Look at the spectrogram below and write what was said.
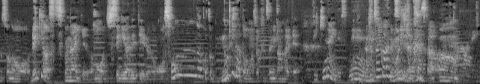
あ、その歴は少ないけれども実績が出ているのもそんなこと無理だと思うんですよ普通に考えて。できないですね。普通に考えて無理じゃないですか、うん、はい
